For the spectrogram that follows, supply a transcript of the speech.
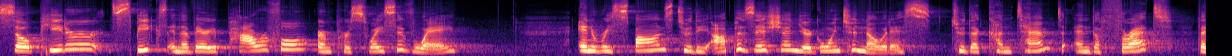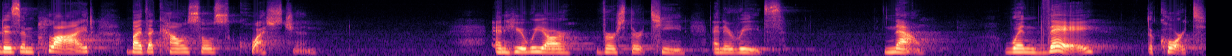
So Peter speaks in a very powerful and persuasive way. In response to the opposition, you're going to notice to the contempt and the threat that is implied by the council's question. And here we are, verse 13, and it reads Now, when they, the court,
